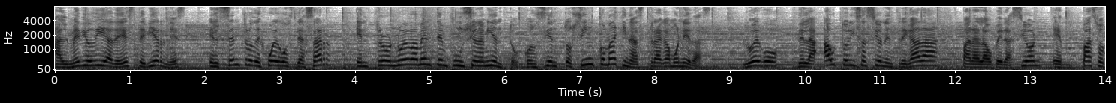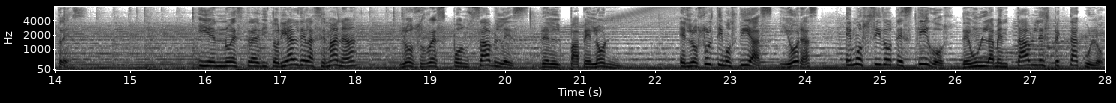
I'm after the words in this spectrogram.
Al mediodía de este viernes, el centro de juegos de azar entró nuevamente en funcionamiento con 105 máquinas tragamonedas, luego de la autorización entregada para la operación en paso 3. Y en nuestra editorial de la semana, los responsables del papelón. En los últimos días y horas hemos sido testigos de un lamentable espectáculo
